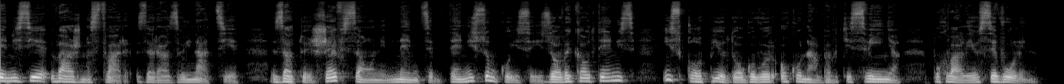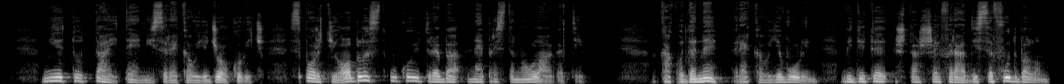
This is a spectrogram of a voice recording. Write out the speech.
Tenis je važna stvar za razvoj nacije. Zato je šef sa onim Nemcem tenisom, koji se i zove kao tenis, isklopio dogovor oko nabavke svinja, pohvalio se Vulin. Nije to taj tenis, rekao je Đoković. Sport je oblast u koju treba neprestano ulagati. Kako da ne, rekao je Vulin. Vidite šta šef radi sa futbalom.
